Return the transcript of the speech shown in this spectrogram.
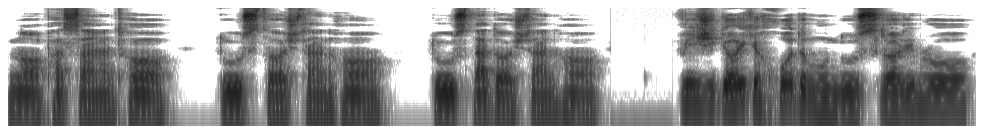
ناپسندها دوست داشتنها دوست نداشتنها ویژگیهایی که خودمون دوست داریم رو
